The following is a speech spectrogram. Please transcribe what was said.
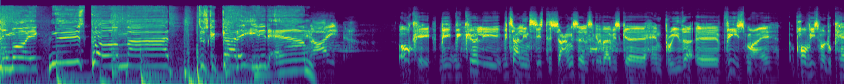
Du må ikke nys på mig. Du skal gøre det i dit arm. Nej. Okay, vi, vi, kører lige, vi tager lige en sidste chance, ellers kan det være, at vi skal have en breather. Øh, vis mig, prøv at vise mig, du kan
